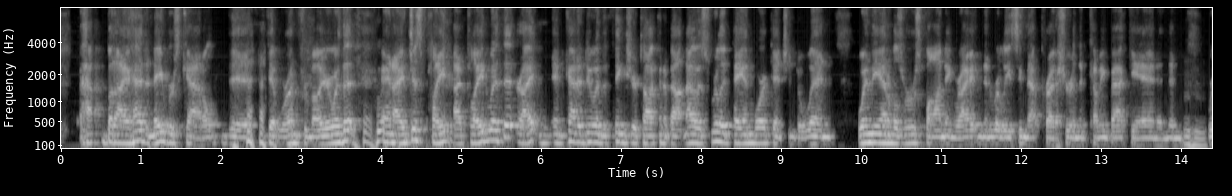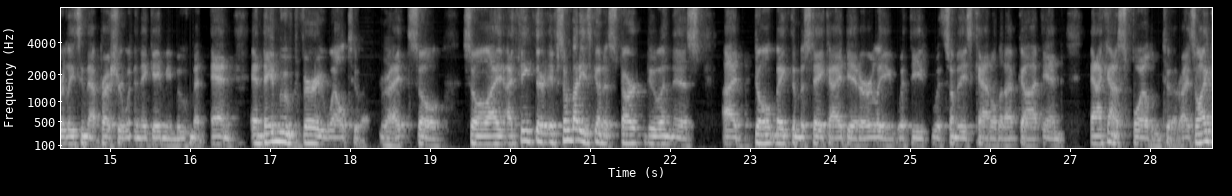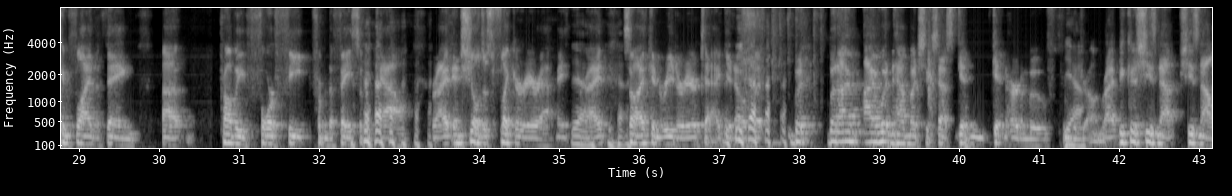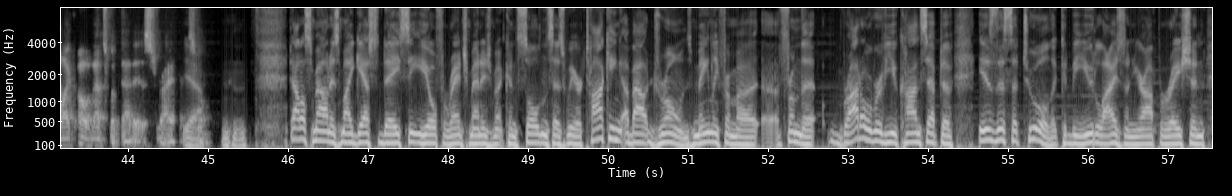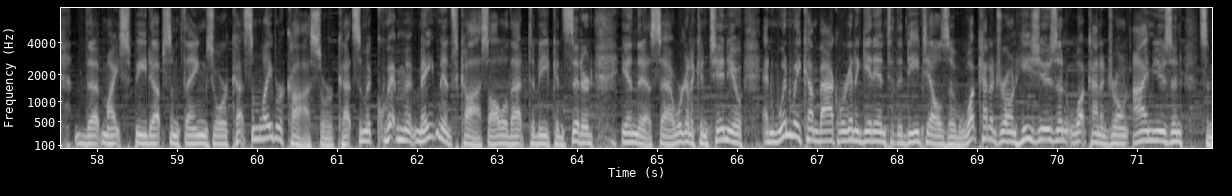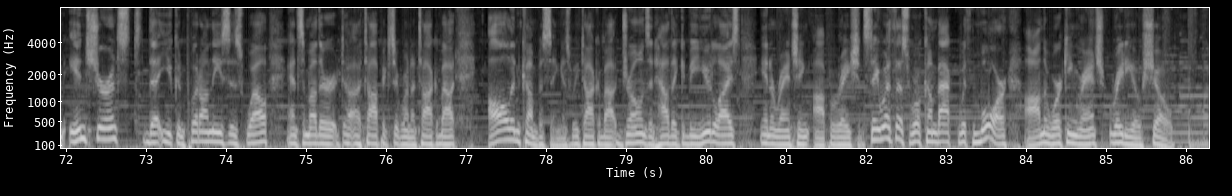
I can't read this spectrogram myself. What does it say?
but I had a neighbor's cattle that, that were unfamiliar with it, and I just played I played with it, right, and, and kind of doing the things you're talking about, and I was really paying more attention to when when the animals were responding, right, and then releasing that pressure, and then coming back in, and then mm-hmm. releasing that pressure when they gave me movement, and and they moved very well to it, right? So so I, I think there if somebody's going to start doing this uh, don't make the mistake I did early with the with some of these cattle that I've got, and and I kind of spoiled them to it, right? So I can fly the thing. Uh, probably four feet from the face of a cow, right? And she'll just flick her ear at me, yeah, right? Yeah. So I can read her ear tag, you know. Yeah. But but but I I wouldn't have much success getting getting her to move from the drone, right? Because she's not she's not like, oh, that's what that is, right? Yeah. So. Mm-hmm. Dallas Mount is my guest today, CEO for Ranch Management Consultants, as we are talking about drones, mainly from a from the broad overview concept of is this a tool that could be utilized on your operation that might speed up some things or cut some labor costs costs or cut some equipment maintenance costs. All of that to be considered in this. Uh, we're going to continue. And when we come back, we're going to get into the details of what kind of drone he's using, what kind of drone I'm using, some insurance that you can put on these as well, and some other uh, topics that we're going to talk about all encompassing as we talk about drones and how they can be utilized in a ranching operation. Stay with us. We'll come back with more on the Working Ranch Radio Show.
